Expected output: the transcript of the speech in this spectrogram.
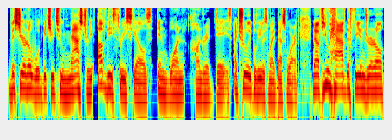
this journal will get you to mastery of these three skills in 100 days. I truly believe it's my best work. Now, if you have the Freedom Journal,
